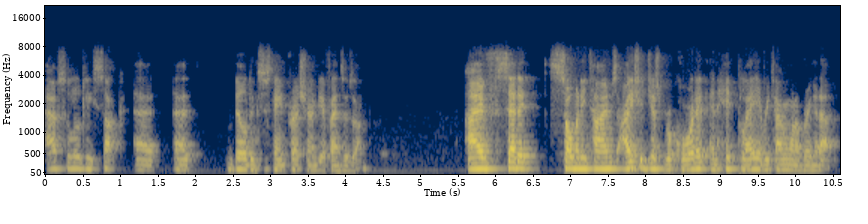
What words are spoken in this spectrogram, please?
absolutely suck at, at building sustained pressure in the offensive zone. I've said it so many times. I should just record it and hit play every time I want to bring it up.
